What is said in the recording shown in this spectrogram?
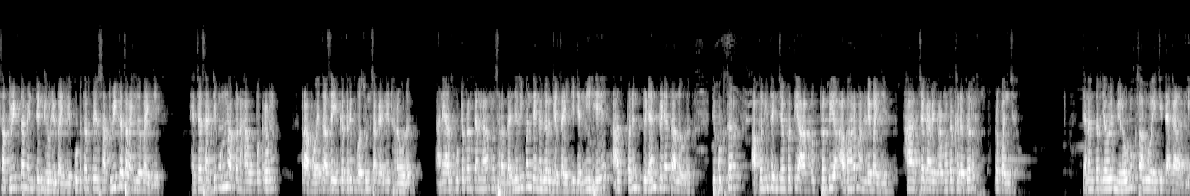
सात्विकता मेंटेन ठेवली पाहिजे कुठं तर ते सात्विकच राहिलं पाहिजे. ह्याच्यासाठी म्हणून आपण हा उपक्रम राबवायचा असं एकत्रित बसून सगळ्यांनी ठरवलं. आणि आज कुठं तर त्यांना मग श्रद्धांजली पण देणं गरजेचं आहे की ज्यांनी हे आजपर्यंत पिढ्यानपिढ्या चालवलं ते कुठं तर आपणही त्यांच्या प्रती आ- प्रति आभार मानले पाहिजे. हा आजच्या कार्यक्रमाचा खरं तर प्रपंच. त्यानंतर ज्यावेळी मिरवणूक चालू व्हायची त्या काळातली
